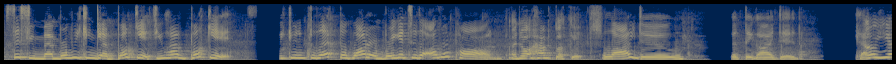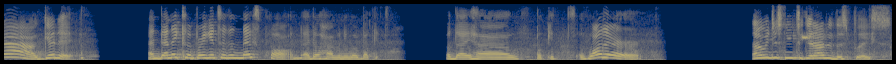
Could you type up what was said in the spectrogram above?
Sis, you remember we can get buckets. You have buckets. We can collect the water and bring it to the other pond. I don't have buckets. Well, I do. Good thing I did. Okay. Oh yeah, get it. And then I could bring it to the next pond. I don't have any more buckets. But I have buckets of water. Now we just need to get out of this place.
